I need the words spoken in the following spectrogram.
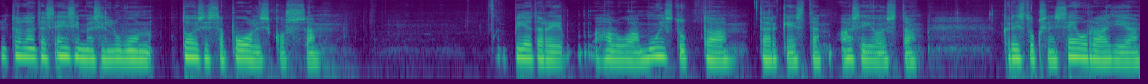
Nyt ollaan tässä ensimmäisen luvun toisessa puoliskossa. Pietari haluaa muistuttaa tärkeistä asioista Kristuksen seuraajia.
